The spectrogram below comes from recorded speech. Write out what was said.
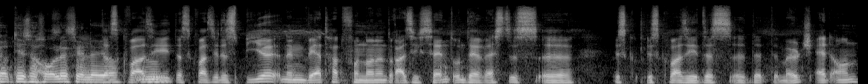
Ja, das auf alle. Fälle, ja. Dass, quasi, Mhm. dass quasi das Bier einen Wert hat von 39 Cent und der Rest ist, äh, ist, ist quasi das äh, der, der Merch-Add-on.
